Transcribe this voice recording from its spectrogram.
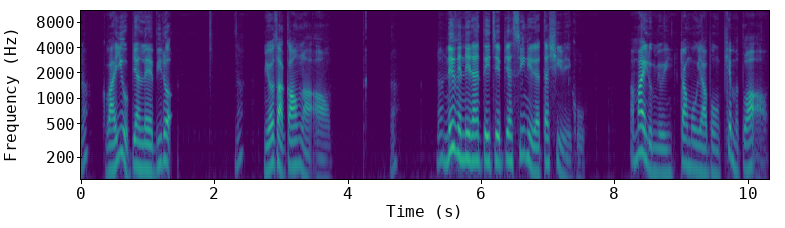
နော်ကဘာကြီးကိုပြန်လဲပြီးတော့နော်မျိုးစာကောင်းလာအောင်နော်နော်နေ့စဉ်နေ့တိုင်းတေချေပျက်စီးနေတဲ့တက်ရှိတွေကိုအမိုက်လိုမျိုးကြီးတောင်ပေါ်ရပုံဖြစ်မသွားအောင်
